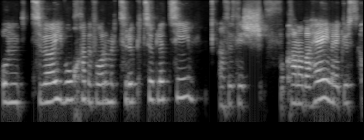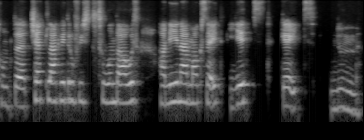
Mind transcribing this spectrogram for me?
Und zwei Wochen bevor wir zurückgezügelt sind, also es ist von Kanada heim, wir haben gewusst, es kommt der Jetlag wieder auf uns zu und alles, habe ich dann mal gesagt, jetzt geht es nicht mehr.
